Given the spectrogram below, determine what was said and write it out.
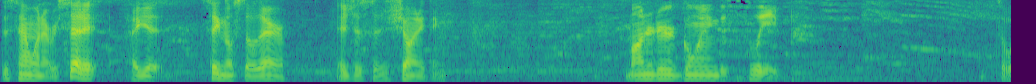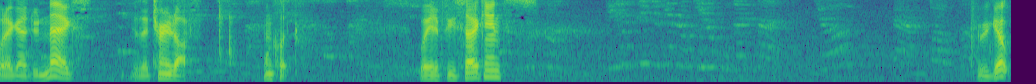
This time when I reset it, I get signal still there. It just doesn't show anything. Monitor going to sleep. So what I gotta do next is I turn it off. One click. Wait a few seconds. Here we go.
